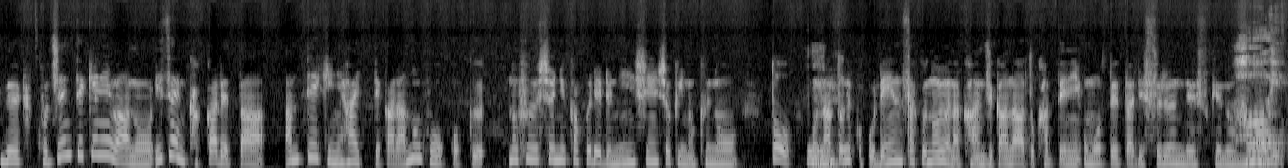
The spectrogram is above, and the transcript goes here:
で、個人的には、あの、以前書かれた安定期に入ってからの報告の風習に隠れる妊娠初期の苦悩と、こううんなんとなくこう連作のような感じかなと勝手に思ってたりするんですけども、はい。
